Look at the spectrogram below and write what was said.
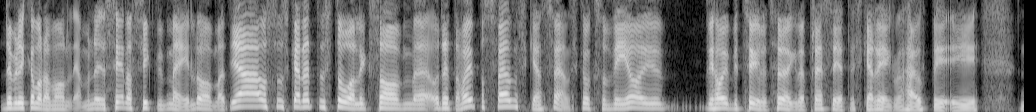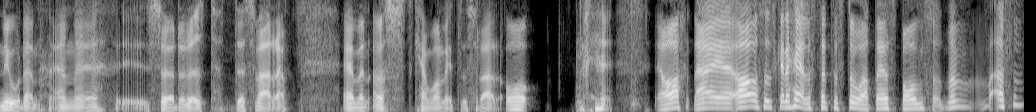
det brukar vara det vanliga. Men nu senast fick vi mejl om att ja, och så ska det inte stå liksom. Eh, och detta var ju på svenska, en svensk också. Vi har ju vi har ju betydligt högre pressetiska regler här uppe i, Norden än eh, söderut dessvärre. Även öst kan vara lite sådär. Och ja, nej, ja, och så ska det helst inte stå att det är sponsrat. Men alltså,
